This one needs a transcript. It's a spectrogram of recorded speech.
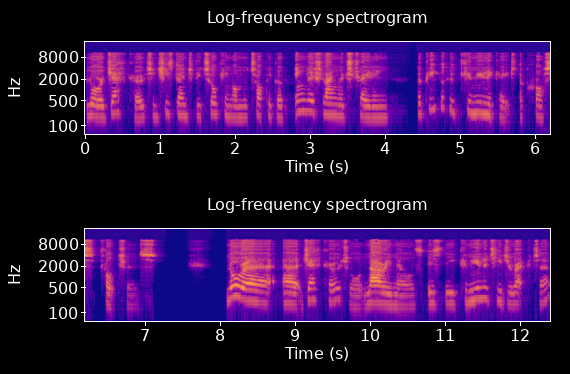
Laura Jeffcoat, and she's going to be talking on the topic of English language training for people who communicate across cultures. Laura uh, Jeffcoat, or Lowri Mills, is the Community Director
